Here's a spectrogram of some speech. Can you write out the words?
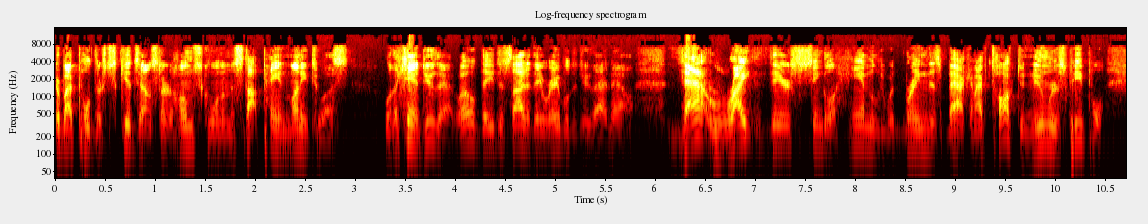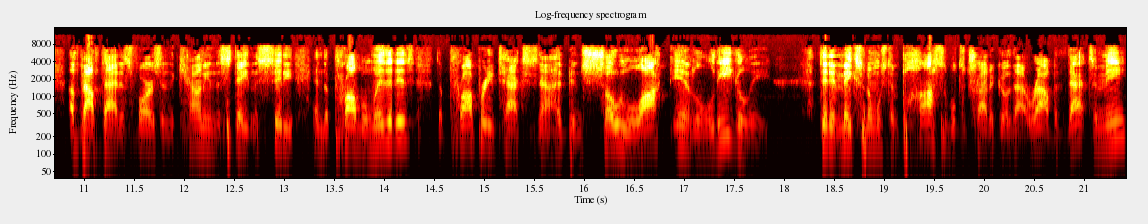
Everybody pulled their skids out and started homeschooling them and stopped paying money to us. Well, they can't do that. Well, they decided they were able to do that now. That right there single handedly would bring this back. And I've talked to numerous people about that as far as in the county and the state and the city. And the problem with it is the property taxes now have been so locked in legally that it makes it almost impossible to try to go that route. But that to me,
